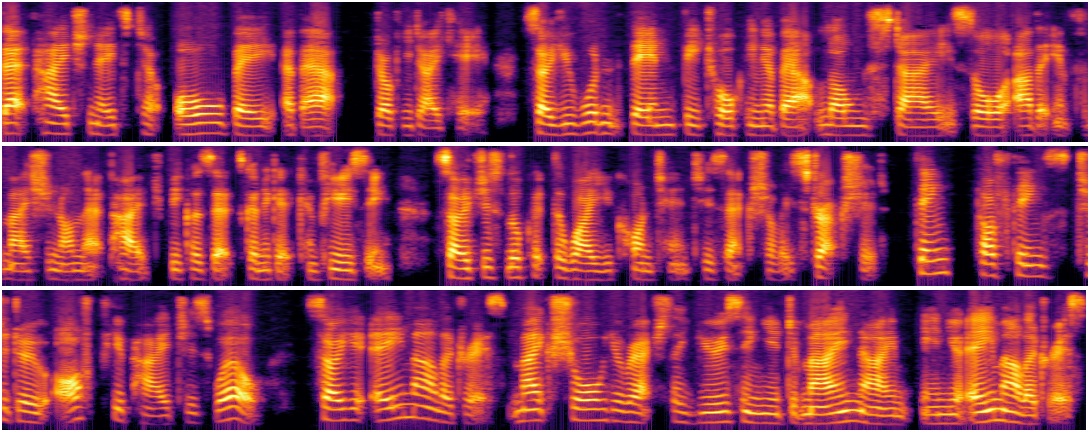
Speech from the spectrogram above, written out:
that page needs to all be about doggy daycare. So you wouldn't then be talking about long stays or other information on that page because that's going to get confusing. So just look at the way your content is actually structured. Think of things to do off your page as well. So your email address, make sure you're actually using your domain name in your email address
